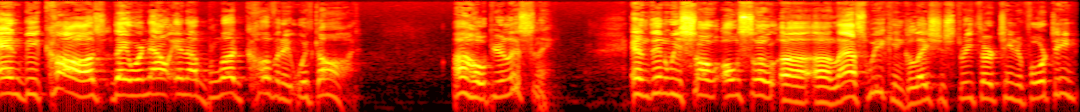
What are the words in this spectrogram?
And because they were now in a blood covenant with God. I hope you're listening. And then we saw also uh, uh, last week in Galatians 3 13 and 14,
